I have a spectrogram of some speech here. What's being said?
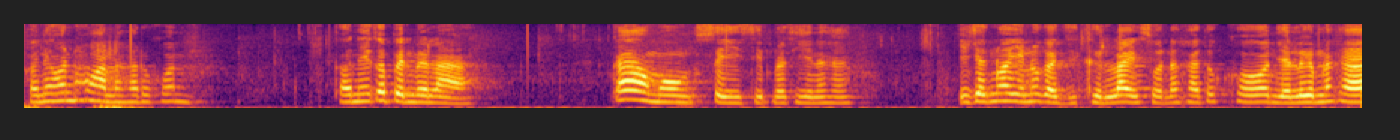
ข้าวเหนียวห่อนๆนะคะ ทุกคน ตอนนี้ก็เป็นเวลา9โมง40นาทีนะคะ อีกจากน้อยยังนุกก็จะขึ้นไล่สดนะคะ ทุกคนอย่าลืมนะคะ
